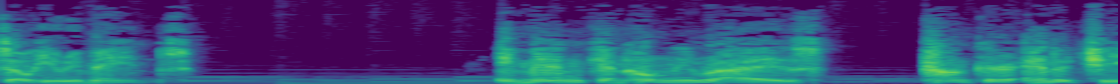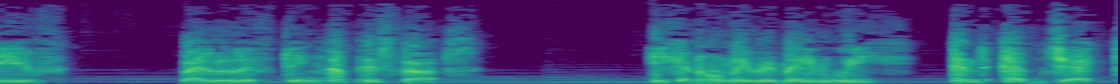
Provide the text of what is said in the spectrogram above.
so he remains. A man can only rise, conquer, and achieve by lifting up his thoughts. He can only remain weak and abject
